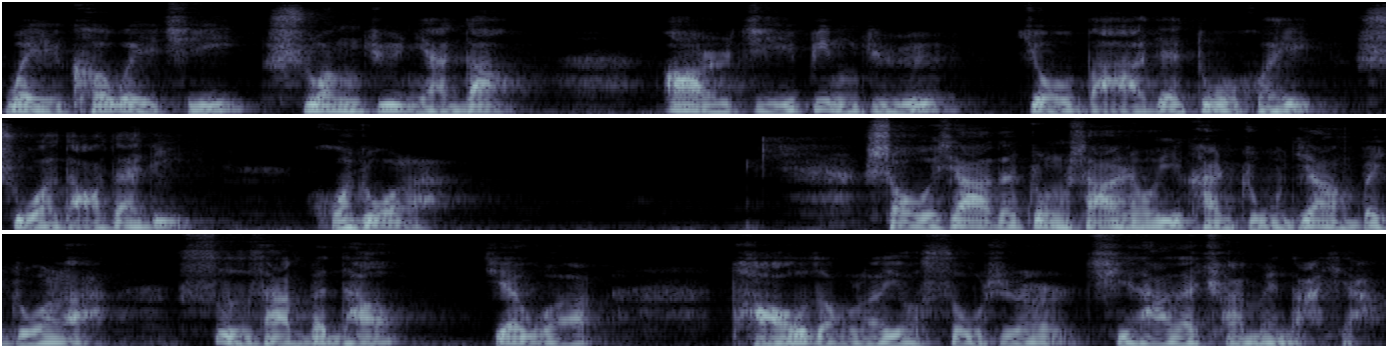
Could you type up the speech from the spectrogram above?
魏科、魏齐双狙撵到，二戟并举，就把这杜回硕倒在地，活捉了。手下的众杀手一看主将被捉了，四散奔逃，结果跑走了有四五十人，其他的全被拿下。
